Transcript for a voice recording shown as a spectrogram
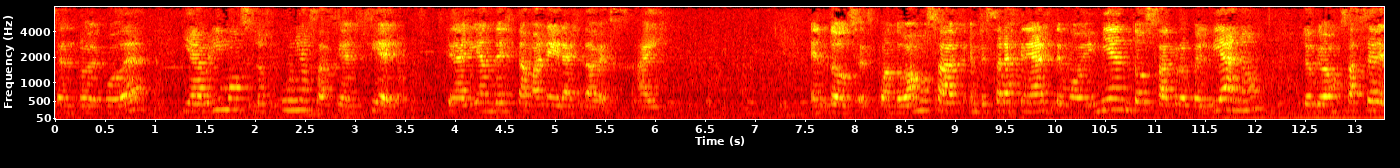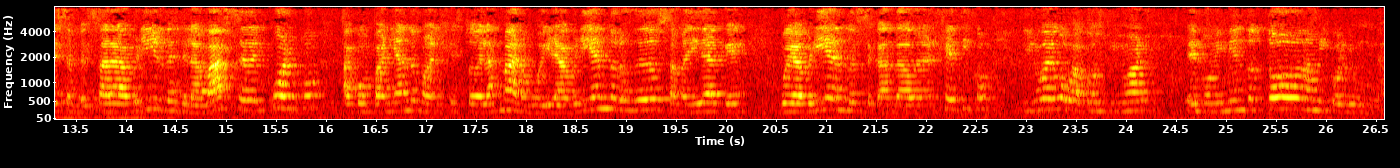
centro de poder y abrimos los puños hacia el cielo. Quedarían de esta manera esta vez, ahí. Entonces, cuando vamos a empezar a generar este movimiento sacropelviano, lo que vamos a hacer es empezar a abrir desde la base del cuerpo, acompañando con el gesto de las manos. Voy a ir abriendo los dedos a medida que voy abriendo ese candado energético y luego va a continuar el movimiento toda mi columna.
